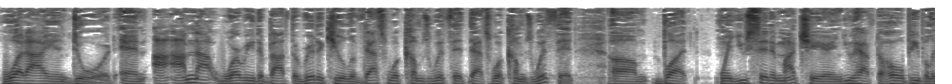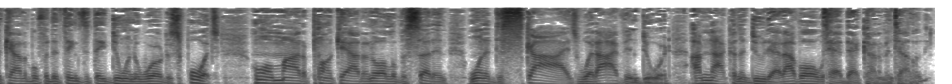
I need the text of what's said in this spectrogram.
what I endured. And I, I'm not worried about the ridicule. If that's what comes with it, that's what comes with it. Um, but when you sit in my chair and you have to hold people accountable for the things that they do in the world of sports, who am I to punk out and all of a sudden want to disguise what I've endured? I'm not going to do that. I've always had that kind of mentality.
